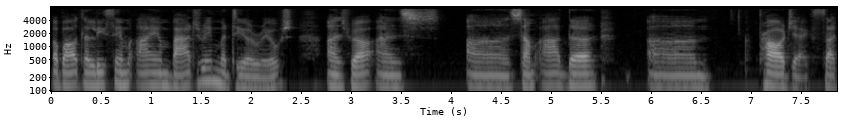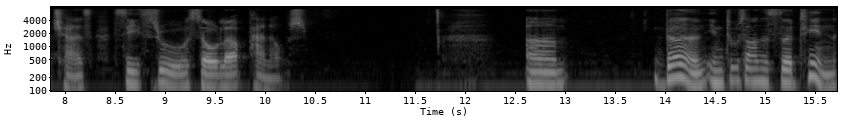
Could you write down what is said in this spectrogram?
about the lithium-ion battery materials as well as uh, some other um, projects such as see-through solar panels. Um, then in 2013,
